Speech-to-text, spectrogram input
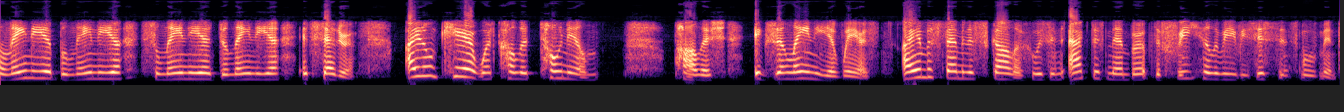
Elenia, Belania, Selenia, Delania, etc. I don't care what color toenail polish Exilania wears. I am a feminist scholar who is an active member of the Free Hillary resistance movement.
